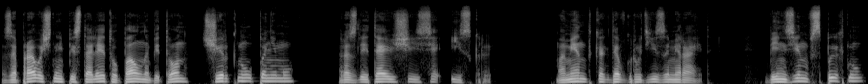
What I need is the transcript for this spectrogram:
Заправочный пистолет упал на бетон, чиркнул по нему. Разлетающиеся искры. Момент, когда в груди замирает. Бензин вспыхнул,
